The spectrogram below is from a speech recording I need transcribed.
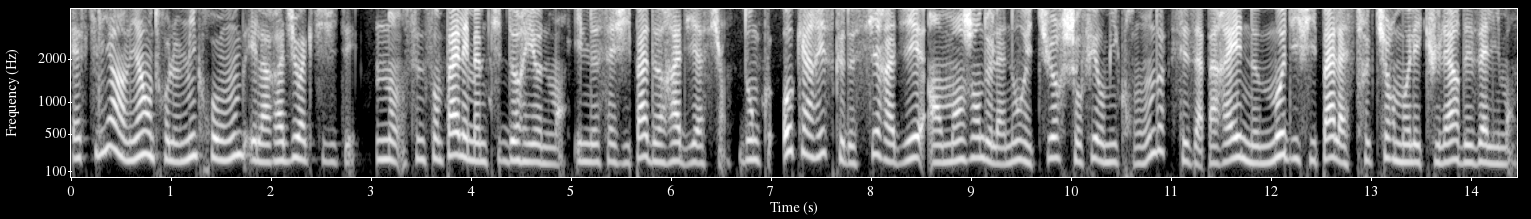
Est-ce qu'il y a un lien entre le micro-ondes et la radioactivité? Non, ce ne sont pas les mêmes types de rayonnement. Il ne s'agit pas de radiation. Donc aucun risque de s'irradier en mangeant de la nourriture chauffée au micro-ondes. Ces appareils ne modifient pas la structure moléculaire des aliments.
